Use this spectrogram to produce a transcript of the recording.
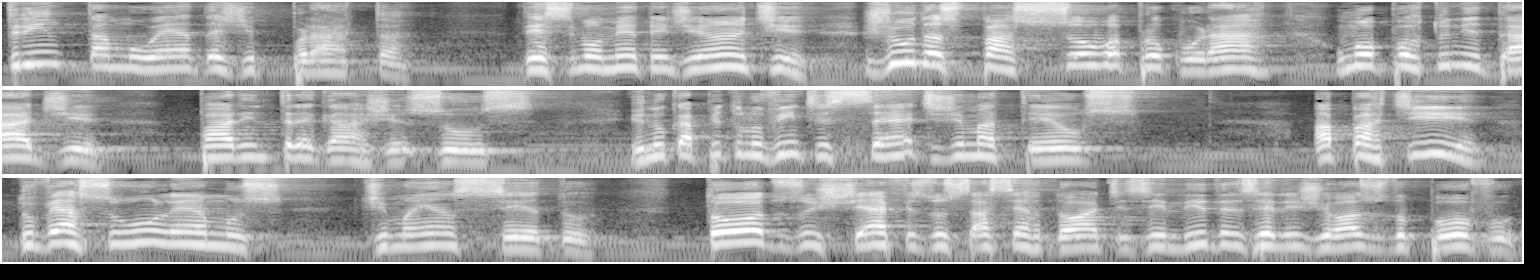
30 moedas de prata. Desse momento em diante, Judas passou a procurar uma oportunidade para entregar Jesus. E no capítulo 27 de Mateus, a partir do verso 1, lemos: De manhã cedo, todos os chefes dos sacerdotes e líderes religiosos do povo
